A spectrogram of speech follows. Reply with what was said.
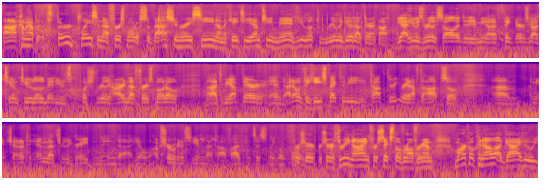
Uh, coming up third place in that first moto, Sebastian Racine on the KTM team. Man, he looked really good out there. I thought. yeah, he was really solid. I mean, I think nerves got to him too a little bit. He was pushed really hard in that first moto uh, to be up there, and I don't think he expected to be top three right off the hop. So. Um, I mean, shout out to him. That's really great, and, and uh, you know, I'm sure we're going to see him in that top five consistently going forward. For sure, for sure. 3 9 for sixth overall for him. Marco Cannella, a guy who we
